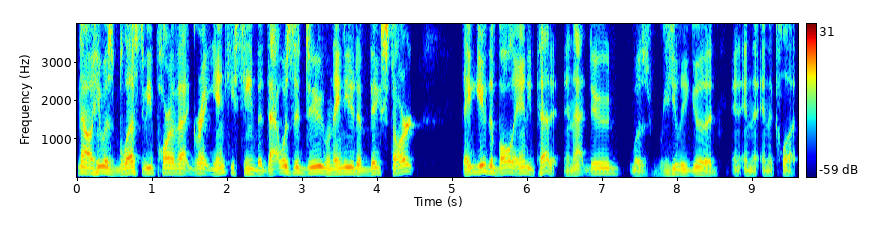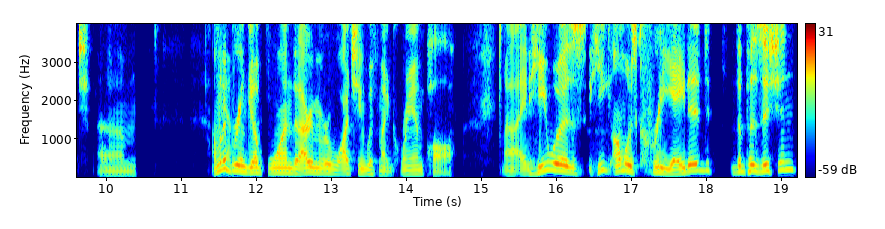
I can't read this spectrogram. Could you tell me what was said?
Now he was blessed to be part of that great Yankees team, but that was the dude when they needed a big start. They gave the ball to Andy Pettitte, and that dude was really good in, in the in the clutch. Um, I'm going to Yeah. bring up one that I remember watching with my grandpa, uh, and he was he almost created the position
